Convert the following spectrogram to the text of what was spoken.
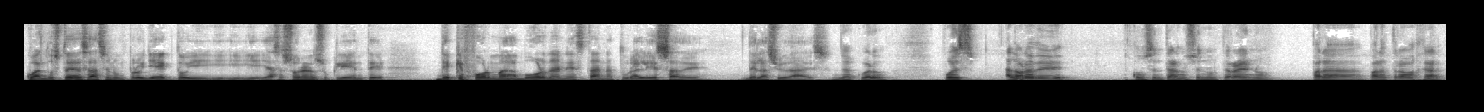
Cuando ustedes hacen un proyecto y, y asesoran a su cliente, ¿de qué forma abordan esta naturaleza de, de las ciudades? De acuerdo. Pues a la hora de concentrarnos en un terreno para, trabajar,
